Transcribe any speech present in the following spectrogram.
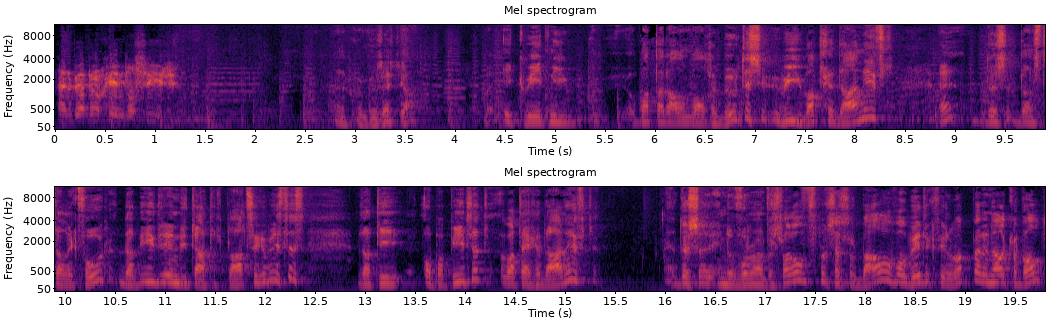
En we hebben nog geen dossier. En ik heb gezegd, ja. Maar ik weet niet wat er allemaal gebeurd is, wie wat gedaan heeft. Hè? Dus dan stel ik voor dat iedereen die daar ter plaatse geweest is, dat hij op papier zet wat hij gedaan heeft. Dus in de vorm van verslag of procesverbaal of weet ik veel wat, maar in elk geval.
